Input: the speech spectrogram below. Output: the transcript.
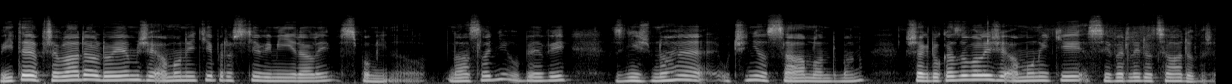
Víte, převládal dojem, že amoniti prostě vymírali, vzpomínal. Následně objevy, z níž mnohé učinil sám Landman, však dokazovali, že amoniti si vedli docela dobře.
